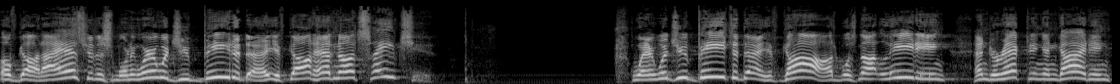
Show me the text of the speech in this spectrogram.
of God. I ask you this morning, where would you be today if God had not saved you? Where would you be today if God was not leading and directing and guiding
